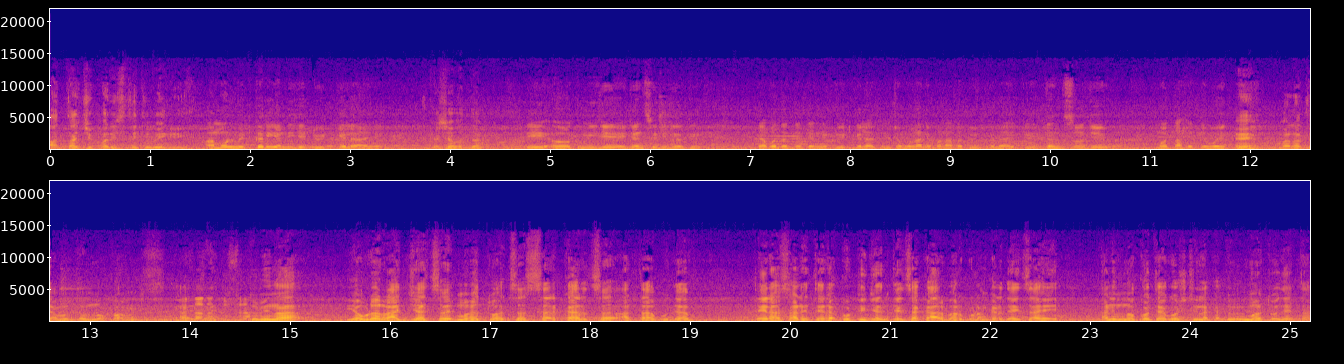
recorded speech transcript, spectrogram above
आताची परिस्थिती वेगळी आहे. अमोल मिटकरी यांनी जे ट्विट केलं आहे कशाबद्दल? ते अ, तुम्ही जे एजन्सी दिली होती त्याबद्दल ते त्यांनी ट्विट केलं आहे. तुमच्या मुलांनी पण आता ट्विट केलं आहे की त्यांचं जे मत आहे ते ए वैयक्तिक मला त्याबद्दल नो कॉमेंट्स. तुम्ही ना एवढं राज्याचं महत्त्वाचं सरकारचं आता उद्या तेरा साडेतेरा कोटी जनतेचा कारभार कोणाकडे द्यायचा आहे? आणि नको त्या गोष्टीला का तुम्ही महत्त्व देता?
